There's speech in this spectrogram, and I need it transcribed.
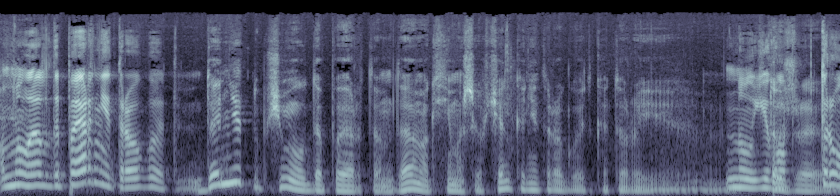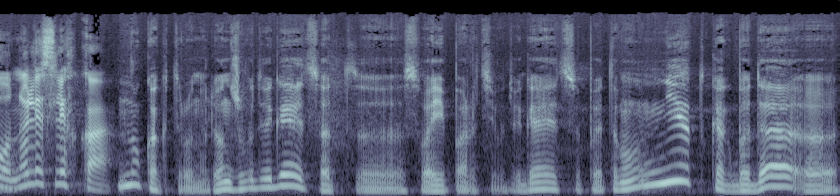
Ну, ЛДПР не трогают. Да нет, ну почему ЛДПР там, да, Максима Шевченко не трогают, который... Э, ну, его тоже... тронули слегка. Ну, как тронули? Он же выдвигается от э, своей партии, выдвигается, поэтому нет, как бы, да, э,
